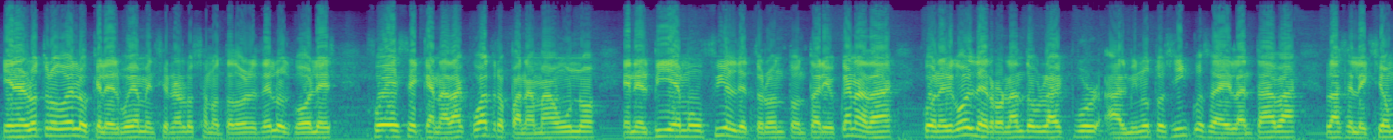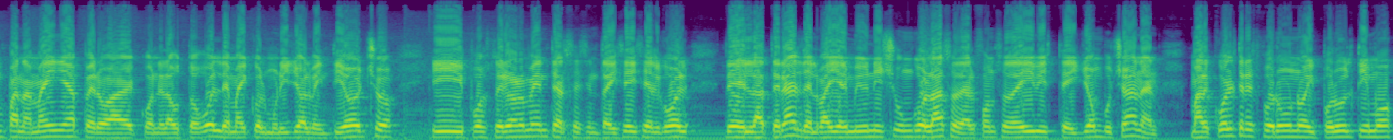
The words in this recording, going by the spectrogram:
y en el otro duelo que les voy a mencionar los anotadores de los goles fue ese Canadá 4, Panamá 1 en el BMO Field de Toronto, Ontario, Canadá, con el gol de Rolando Blackburn al minuto 5 se adelantaba la selección panameña, pero ah, con el autogol de Michael Murillo al 28 y posteriormente al 66 el gol del lateral del Bayern Múnich, un golazo de Alfonso Davis y John Buchanan, marcó el 3 por 1 y por último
